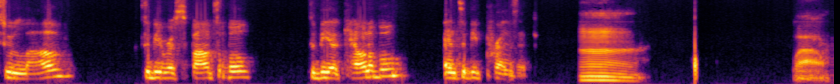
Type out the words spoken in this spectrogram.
to love to be responsible, to be accountable, and to be present. Mm. Wow.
